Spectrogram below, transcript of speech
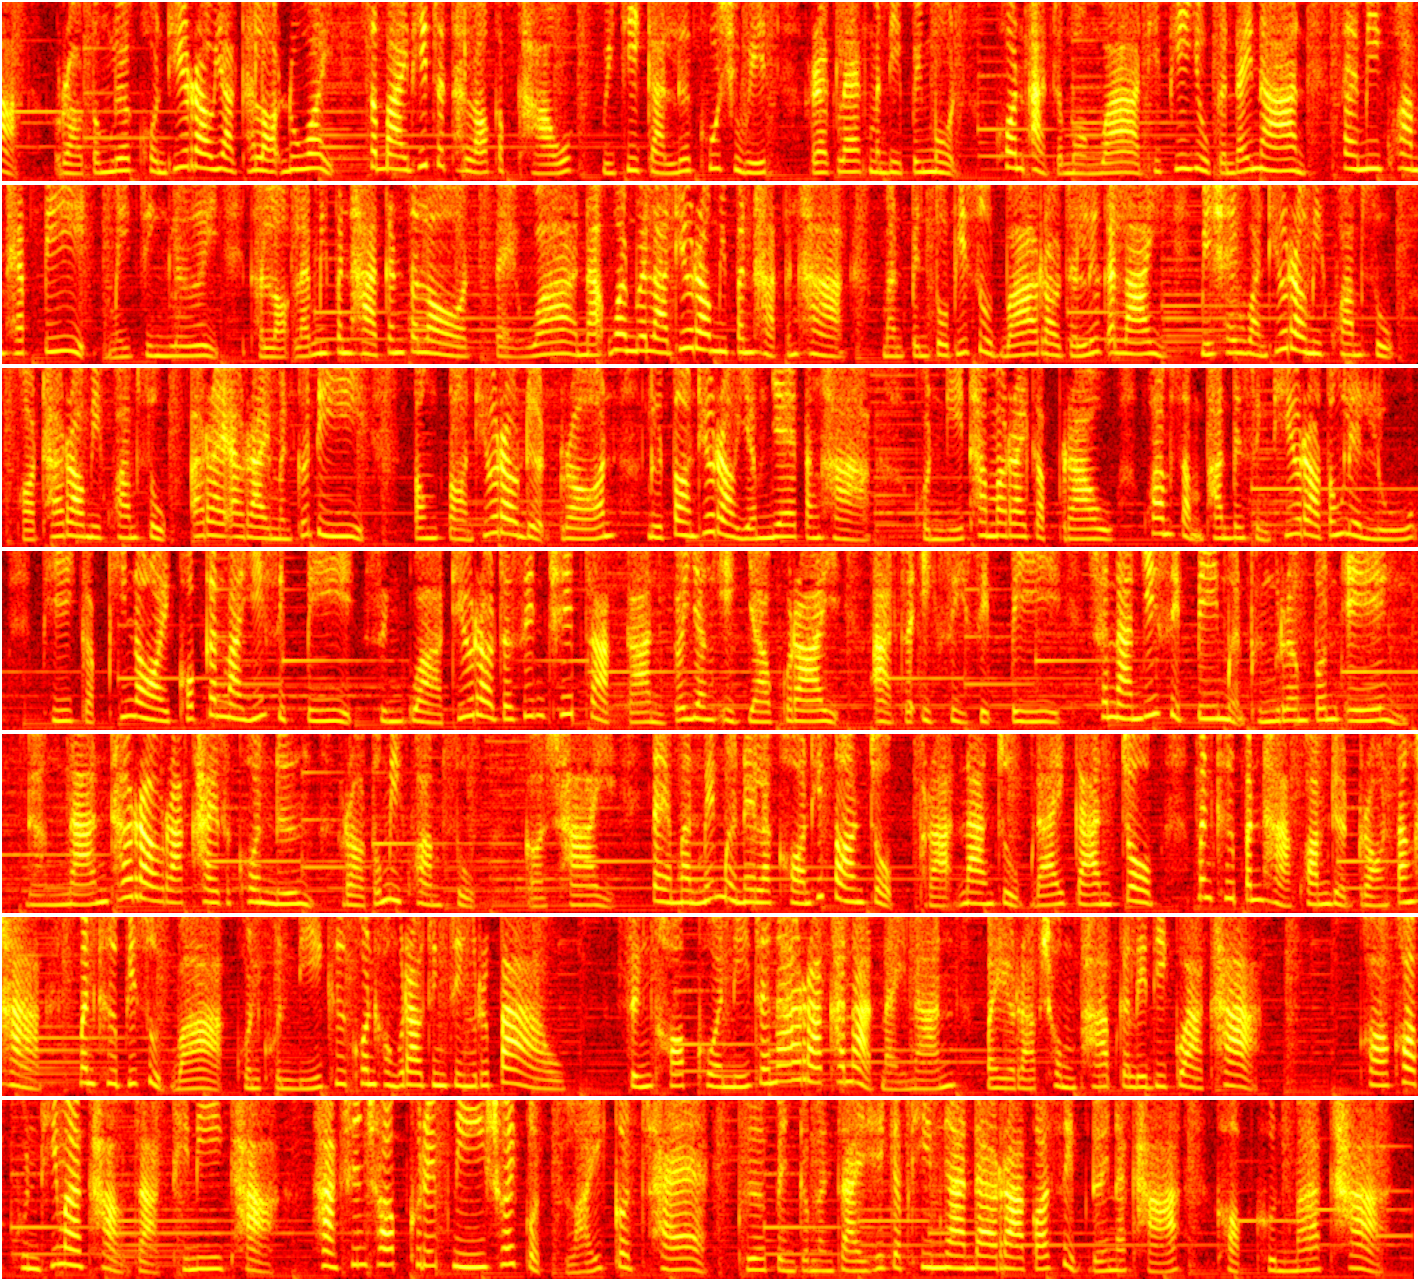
เราต้องเลือกคนที่เราอยากทะเลาะด้วย สบายที่จะทะเลาะกับเขา วิธีการเลือกคู่ชีวิต แรก ๆ มันดีไปหมด คนอาจจะมองว่าที่พี่อยู่กันได้นาน แต่มีความแฮปปี้ไม่จริงเลย ทะเลาะและมีปัญหากันตลอด แต่ว่าณวันเวลาที่เรามีปัญหาต่างหาก มันเป็นตัวพิสูจน์ว่าเราจะเลือกอะไร ไม่ใช่วันที่เรามีความสุข ราะถ้าเรามีความสุขอะไรอะไรๆมันก็ดี ต้องตอนที่เราเดือดร้อน หรือตอนที่เราย่ำแย่ต่างหาก คนนี้ทำอะไรกับเรา ความสัมพันธ์เป็นสิ่งที่เราต้องเรียนรู้ พี่กับพี่นอยคบกันมา 20 ปี ซึ่งกว่าที่เราจะสิ้นชีพจากกันก็ยังอีกยาวไกล อาจจะอีก 40 ปี ฉะนั้น 20 ปีเหมือนเพิ่งเริ่มต้นเอง ดังนั้นถ้าเรารักใครสักคนหนึ่งเราต้องมีความสุข ก็ใช่ แต่มันไม่เหมือนในละครที่ตอนจบ พระนางจูบได้การจบ มันคือปัญหาความเดือดร้อนตั้งหาก มันคือพิสูจน์ว่าคนคนนี้คือคนของเราจริง ๆ หรือเปล่า ซึ่งครอบครัวนี้จะน่ารักขนาดไหนนั้น ไปรับชมภาพกันเลยดีกว่าค่ะ ขอขอบคุณที่มาข่าวจากที่นี่ค่ะหากชื่นชอบคลิปนี้ช่วยกดไลค์กดแชร์ เพื่อเป็นกำลังใจให้กับทีมงานดารากอสิบด้วยนะคะ ขอบคุณมากค่ะ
